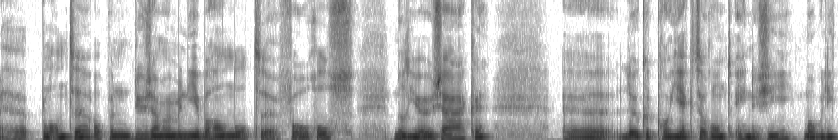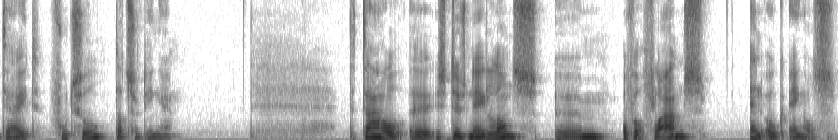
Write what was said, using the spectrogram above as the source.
uh, planten op een duurzame manier behandeld, uh, vogels, milieuzaken, leuke projecten rond energie, mobiliteit, voedsel, dat soort dingen. De taal is dus Nederlands, um, ofwel Vlaams en ook Engels.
